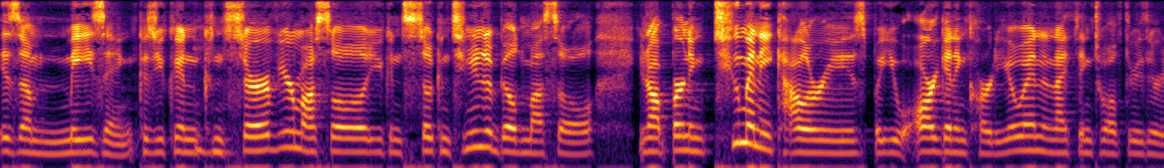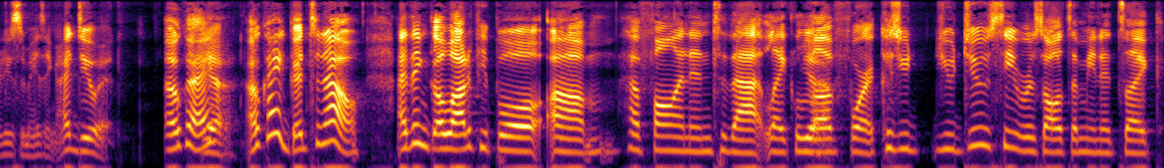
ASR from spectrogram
is amazing because you can conserve your muscle you can still continue to build muscle you're not burning too many calories but you are getting cardio in and i think 12 through 30 is amazing i do it Okay. Yeah. Okay, good to know. I think a lot of people um have fallen into that like love for it cuz you you do see results. I mean, it's like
